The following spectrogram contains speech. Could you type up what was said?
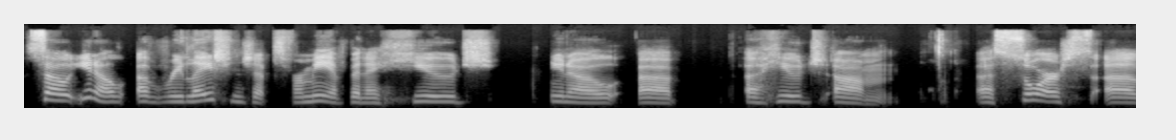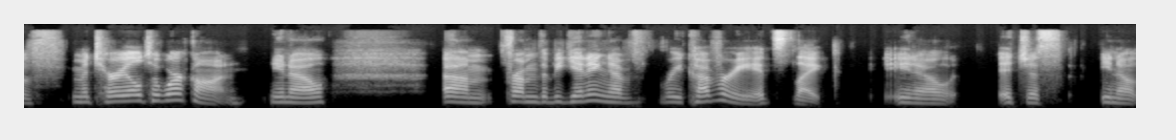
So you know uh, relationships for me have been a huge you know uh, a huge um a source of material to work on you know? Um from the beginning of recovery it's like you know it just you know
